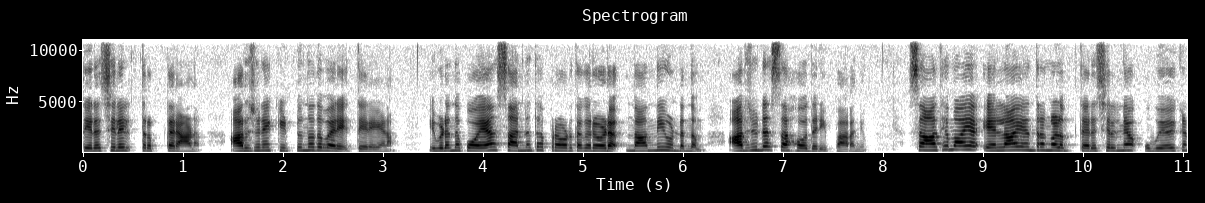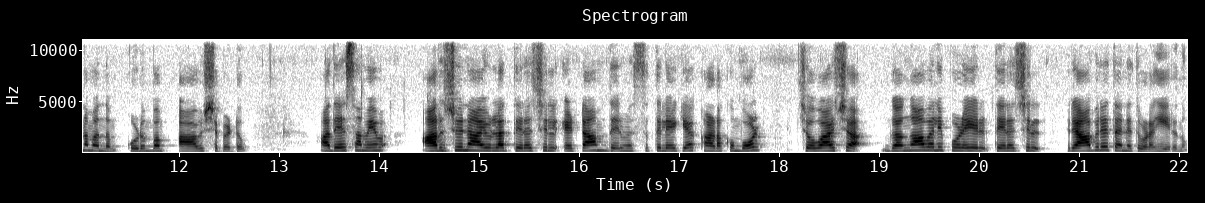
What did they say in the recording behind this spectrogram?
തിരച്ചിലിൽ തൃപ്തരാണ്. അർജുനെ കിട്ടുന്നതുവരെ തിരയണം. ഇവിടുന്ന് പോയ സന്നദ്ധ പ്രവർത്തകരോട് നന്ദിയുണ്ടെന്നും അർജുന്റെ സഹോദരി പറഞ്ഞു. സാധ്യമായ എല്ലാ യന്ത്രങ്ങളും തെരച്ചിലിന് ഉപയോഗിക്കണമെന്നും കുടുംബം ആവശ്യപ്പെട്ടു. അതേസമയം അർജുനായുള്ള തിരച്ചിൽ എട്ടാം ദിവസത്തിലേക്ക് കടക്കുമ്പോൾ ചൊവ്വാഴ്ച ഗംഗാവലി പുഴയിൽ തിരച്ചിൽ രാവിലെ തന്നെ തുടങ്ങിയിരുന്നു.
